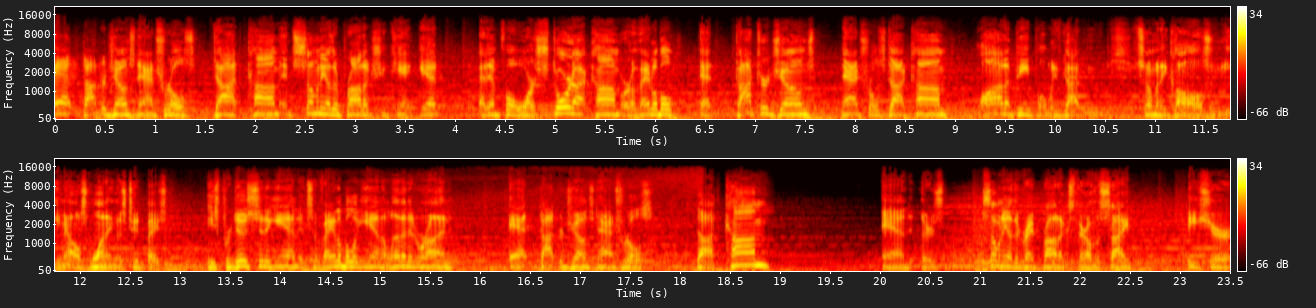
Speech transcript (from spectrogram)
at drjonesnaturals.com and so many other products you can't get at InfoWarsStore.com or available at drjonesnaturals.com. A lot of people, we've gotten so many calls and emails wanting this toothpaste. He's produced it again. It's available again, a limited run at drjonesnaturals.com. And there's so many other great products there on the site. Be sure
